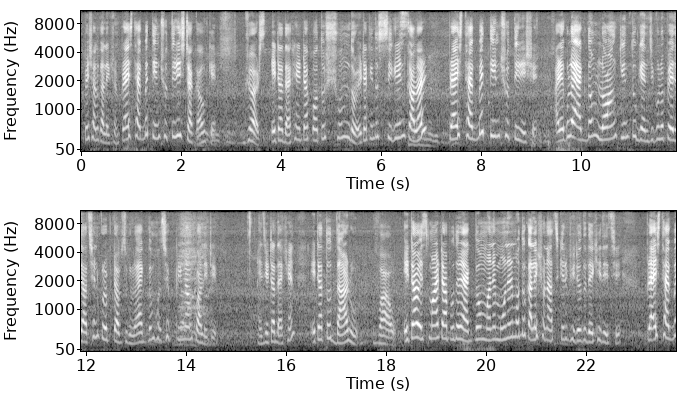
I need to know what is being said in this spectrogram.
স্পেশাল কালেকশন প্রাইস থাকবে তিনশো তিরিশ টাকা ওকে ভিউয়ার্স এটা দেখেন এটা কত সুন্দর। এটা কিন্তু সিগ্রিন কালার প্রাইস থাকবে তিনশো তিরিশে। আর এগুলো একদম লং কিন্তু গেঞ্জিগুলো পেয়ে যাচ্ছেন ক্রপ টপসগুলো একদম হচ্ছে প্রিমিয়াম কোয়ালিটির যেটা দেখেন, এটা তো দারুণ ওয়াও এটাও স্মার্ট আপুদের একদম মানে মনের মতো কালেকশন আজকের ভিডিওতে দেখিয়ে দিচ্ছি। প্রাইস থাকবে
